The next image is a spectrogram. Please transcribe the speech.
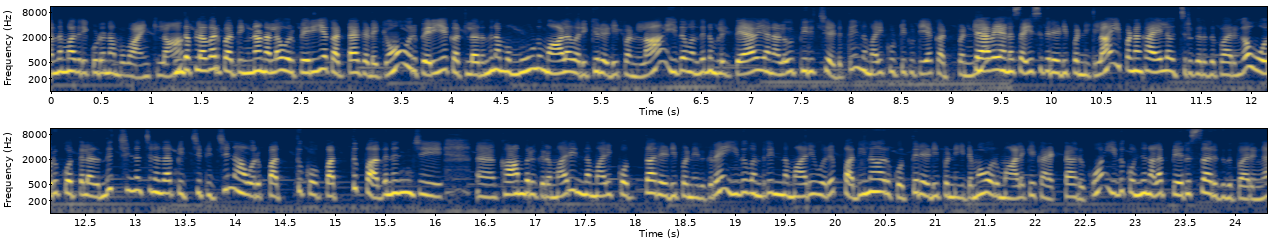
அந்த மாதிரி கூட நம்ம வாங்கிக்கலாம். இந்த ஃப்ளவர் பார்த்திங்கன்னா நல்லா ஒரு பெரிய கட்டாக கிடைக்கும். ஒரு பெரிய கட்டில் இருந்து நம்ம மூணு மாலை வரைக்கும் ரெடி பண்ணலாம். இதை வந்து நம்மளுக்கு தேவையான அளவு பிரித்து எடுத்து இந்த மாதிரி குட்டி குட்டியாக கட் பண்ணி தேவையான சைஸுக்கு ரெடி பண்ணிக்கலாம். இப்போ நான் கையில் வச்சுருக்கிறது பாருங்கள் ஒரு கொத்தில் இருந்து சின்ன சின்னதாக பிச்சு பிச்சு நான் ஒரு பத்து பத்து பதினஞ்சு அஹ், காம்பு இருக்கிற மாதிரி இந்த மாதிரி கொத்தாக ரெடி பண்ணியிருக்கிறேன் இது வந்துட்டு இந்த மாதிரி ஒரு பதினாறு கொத்து ரெடி பண்ணிக்கிட்டோமா ஒரு மாலைக்கு கரெக்டாக இருக்கும். இது கொஞ்சம் நல்லா பெருசாக இருக்குது பாருங்க.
